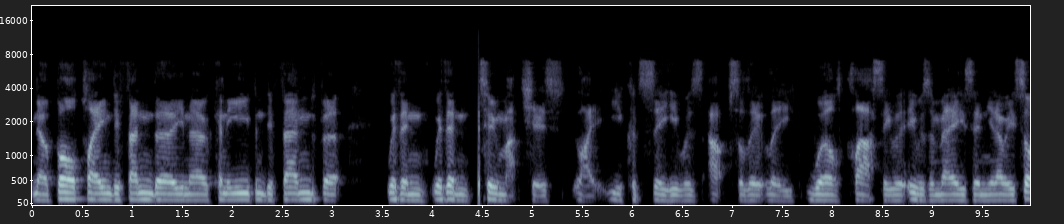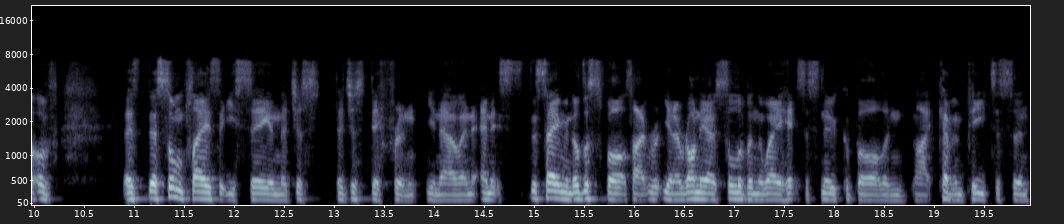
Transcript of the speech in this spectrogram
you know, ball playing defender. You know, can he even defend? But within within two matches, like you could see he was absolutely world class. He was he was amazing. You know, he sort of there's there's some players that you see and they're just they're just different, you know, and and it's the same in other sports like you know Ronnie O'Sullivan the way he hits a snooker ball and like Kevin Pietersen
